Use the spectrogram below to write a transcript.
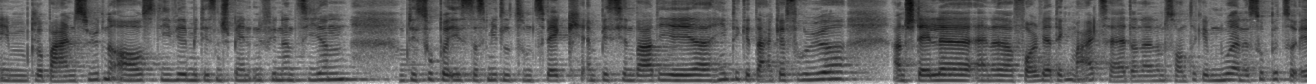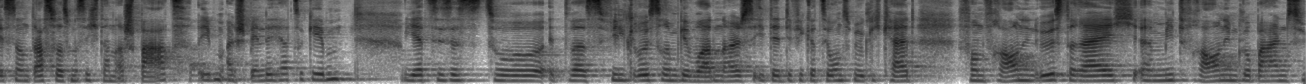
im globalen Süden aus, die wir mit diesen Spenden finanzieren. Die Super ist das Mittel zum Zweck. Ein bisschen war der Hintergedanke früher, anstelle einer vollwertigen Mahlzeit an einem Sonntag eben nur eine Suppe zu essen und das, was man sich dann erspart, eben als Spende herzugeben. Jetzt ist es zu etwas viel Größerem geworden als Identifikationsmöglichkeit von Frauen in Österreich äh, mit Frauen im globalen Süden,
